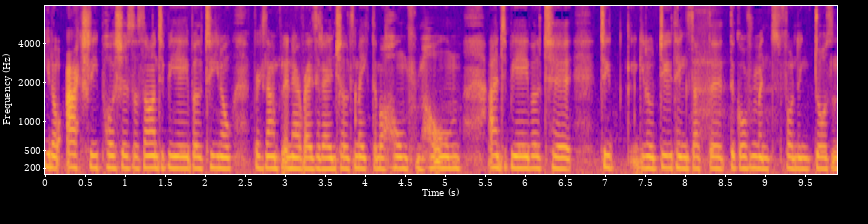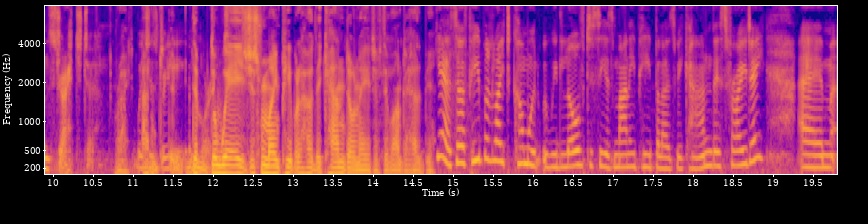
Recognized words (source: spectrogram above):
you know actually pushes us on to be able to you know for example in our residentials make them a home from home and to be able to to you know do things that the the government funding doesn't stretch to Right. which is really the, the ways, just remind people how they can donate if they want to help you. Yeah, so if people would like to come, we'd, we'd love to see as many people as we can this Friday. Um,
